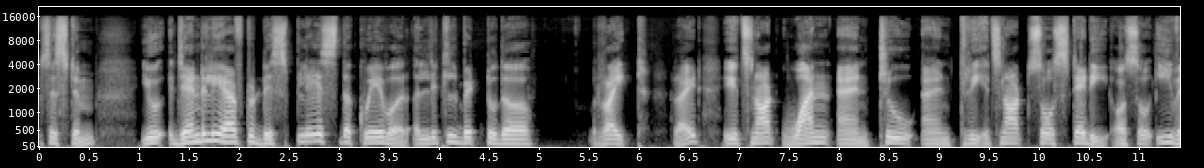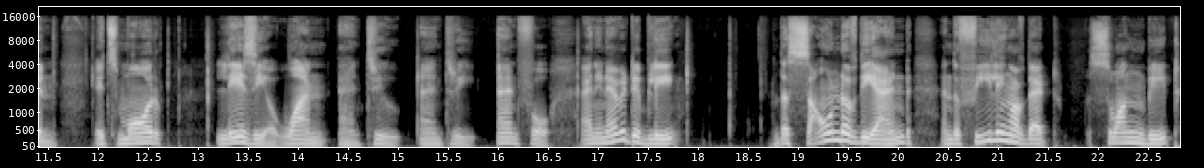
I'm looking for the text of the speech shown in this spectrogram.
system, you generally have to displace the quaver a little bit to the right right? It's not 1 and 2 and 3 it's not so steady or so even. It's more lazier 1 and 2 and 3 and 4 and inevitably the sound of the end and the feeling of that swung beat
